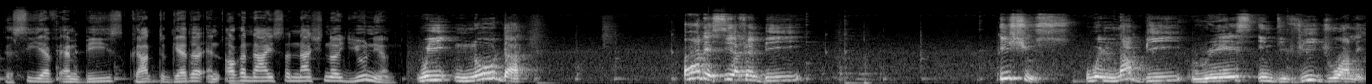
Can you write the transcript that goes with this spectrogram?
The CFMBs got together and organized a national union. We know that all the CFMB issues will not be raised individually.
